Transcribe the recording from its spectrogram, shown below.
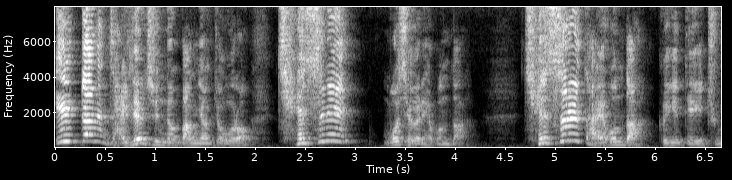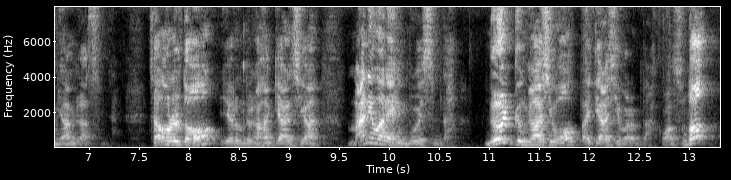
일단은 잘 될 수 있는 방향 쪽으로 최선의 모색을 해본다. 최선을 다해본다. 그게 되게 중요한 것 같습니다. 자 오늘도 여러분들과 함께하는 시간 많이 많이 행복했습니다. 늘 건강하시고 파이팅 하시기 바랍니다. 고맙습니다.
